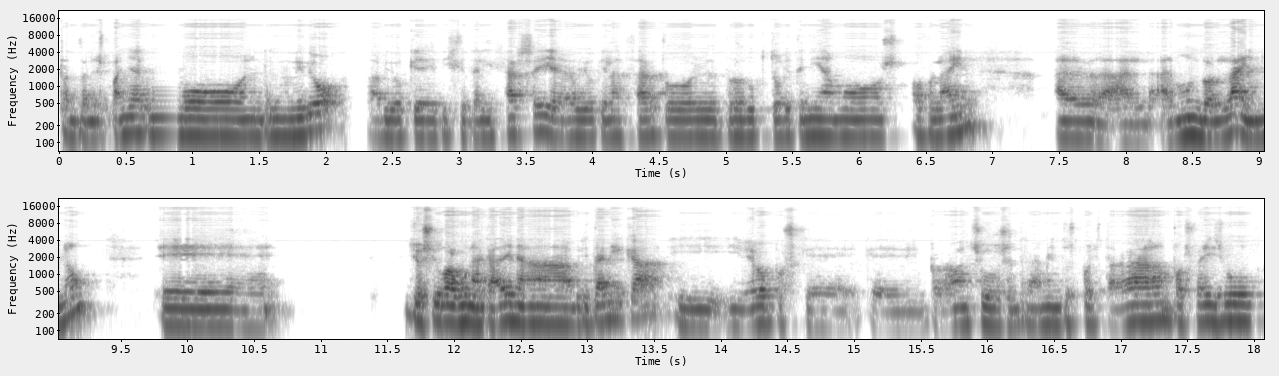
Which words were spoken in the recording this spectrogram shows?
tanto en España como en Reino Unido ha habido que digitalizarse y ha habido que lanzar todo el producto que teníamos offline al, mundo online, ¿no? Eh, yo sigo alguna cadena británica y, veo pues, que, programan sus entrenamientos por Instagram, por Facebook.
